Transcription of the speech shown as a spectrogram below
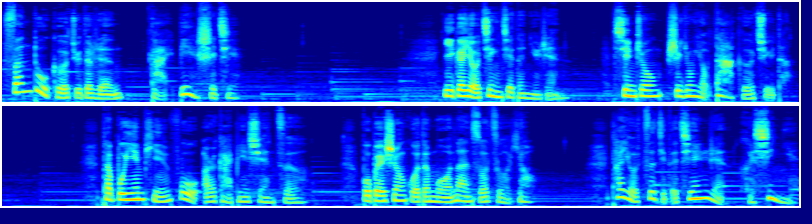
三度格局的人改变世界。”一个有境界的女人。心中是拥有大格局的，她不因贫富而改变选择，不被生活的磨难所左右，她有自己的坚韧和信念。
